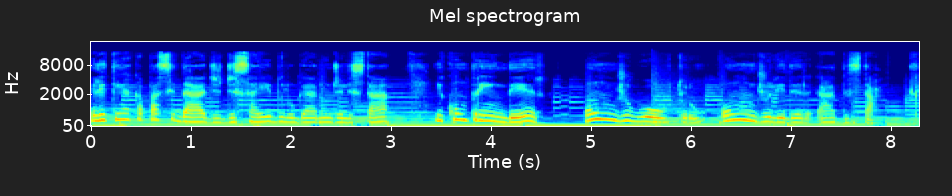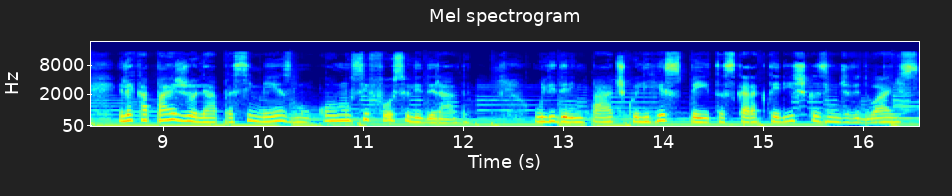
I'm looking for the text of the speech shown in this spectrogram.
Ele tem a capacidade de sair do lugar onde ele está e compreender onde o outro, onde o liderado está. Ele é capaz de olhar para si mesmo como se fosse o liderado. O líder empático, ele respeita as características individuais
